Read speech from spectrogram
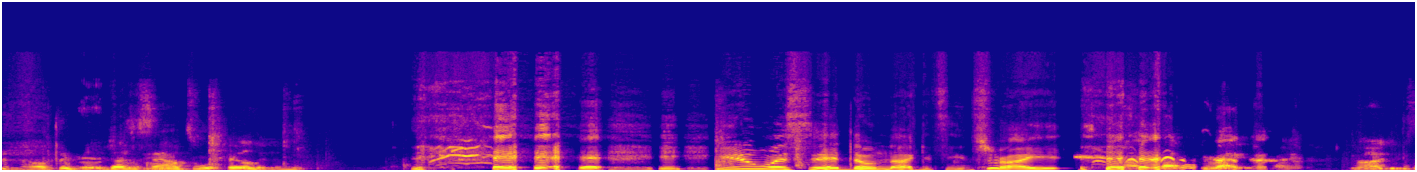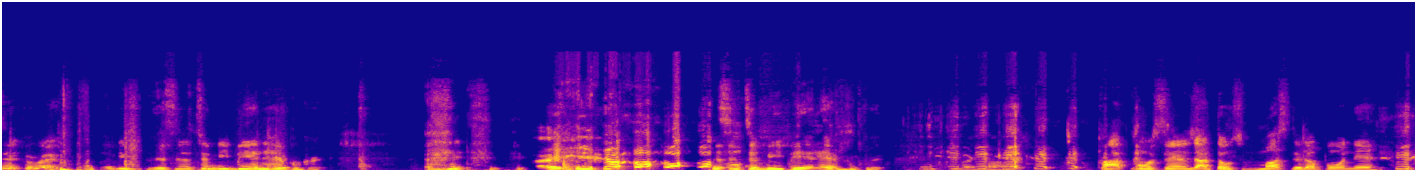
don't think it doesn't sound too appealing to me. you the one said don't knock it till you try it. You're right. You're right. You're 100 percent correct. Let me listen to me being a hypocrite. Listen to me being a hypocrite. But, uh, popcorn sandwich. I throw some mustard up on there. Wait,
